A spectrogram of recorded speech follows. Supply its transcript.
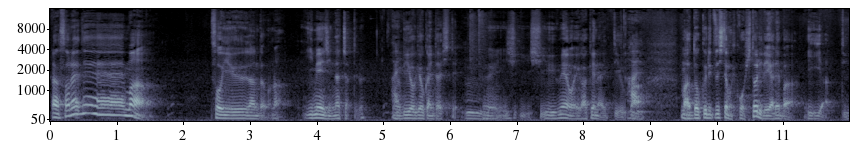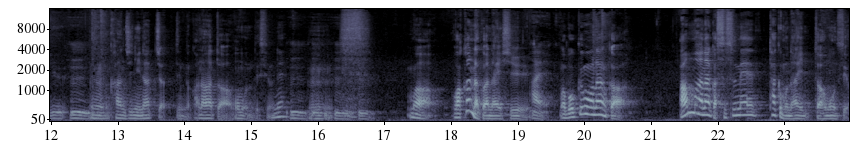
らそれでまあそういうなんだろうなイメージになっちゃってる、はい。美容業界に対して、うん。夢を描けないっていうか、はい。まあ、独立してもこう一人でやればいいやっていう、うん。うん感じになっちゃってるのかなとは思うんですよね。うん。まあ分かんなくはないし、うんはい。まあ、僕もなんかあんまなんか進めたくもないとは思うんですよ。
